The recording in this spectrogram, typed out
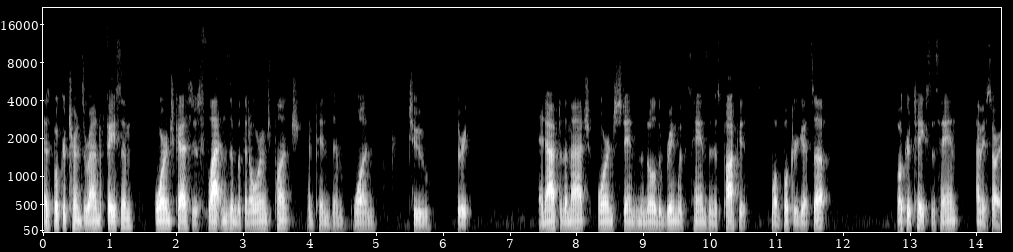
as Booker turns around to face him, Orange Cassidy just flattens him with an orange punch and pins him one, two, three. And after the match, Orange stands in the middle of the ring with his hands in his pockets while Booker gets up. Booker takes his hand, I mean, sorry,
